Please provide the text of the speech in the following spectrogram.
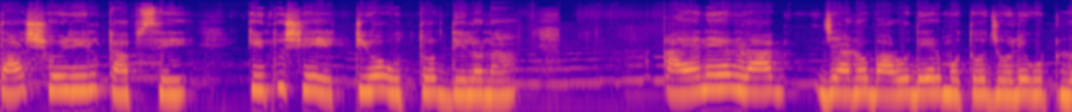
তার শরীর কাঁপছে, কিন্তু সে একটিও উত্তর দিল না। আয়ানের রাগ যেন বারুদের মতো জ্বলে উঠল।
